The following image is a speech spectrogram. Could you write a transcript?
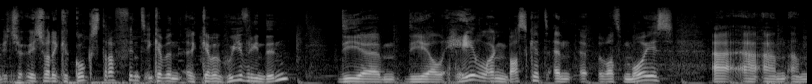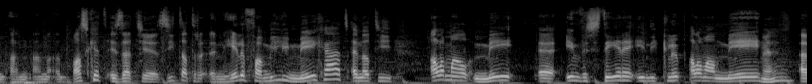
Weet je, weet je wat ik ook straf vind? Ik heb een, ik heb een goede vriendin die, ehm, die al heel lang basket. En eh, wat mooi is eh, aan, aan, aan, aan het basket, is dat je ziet dat er een hele familie meegaat en dat die allemaal mee eh, investeren in die club, allemaal mee. Eh,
